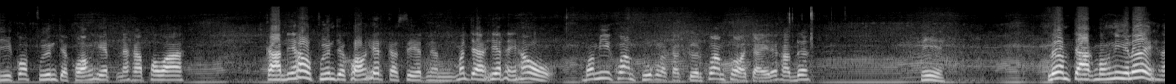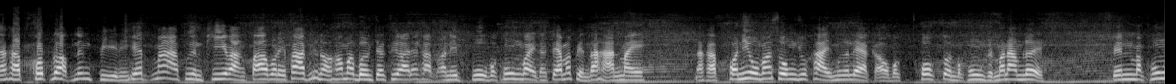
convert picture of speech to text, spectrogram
ดีกว่าฟื้นจากของเฮ็ดนะครับ เพราะว่าการที่เฮาฟื้นจากของเฮ็ดเกษตรเนั่นมันจะเฮ็ดให้เฮาบ่มีความสุกขแล้วก็เกิดความท้อใจนะครับเด้อนี่ เริ่มจากมองนี้เลยนะครับครบรอบหนึ่งปีนี่เฮ็ดมาพื้นที่ว่างเปล่าบริภาพพี่น้องเข้ามาเบิ่งจากเทือนะครับอันนี้ปลูกบักฮุ้งไว้ตั้งแต่มาเป็นทหารใหม่นะครับพอนิ้วมาทรงอยู่ข่ายมือแรกก็เอาบักโพกต้นบักฮุ้งขึ้นมานำเลย เป็นบักฮุ้ง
